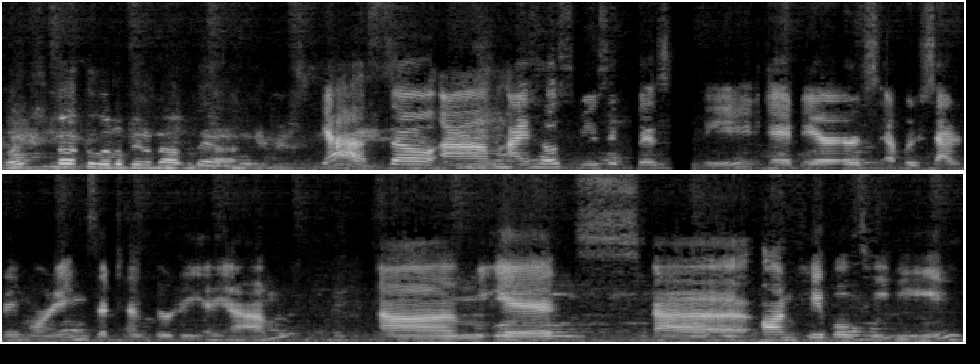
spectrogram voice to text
Let's talk a little bit about that. Yeah, so um, I host Music Biz TV. It airs every Saturday mornings at 10:30 a.m. Um, it's uh, on cable TV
